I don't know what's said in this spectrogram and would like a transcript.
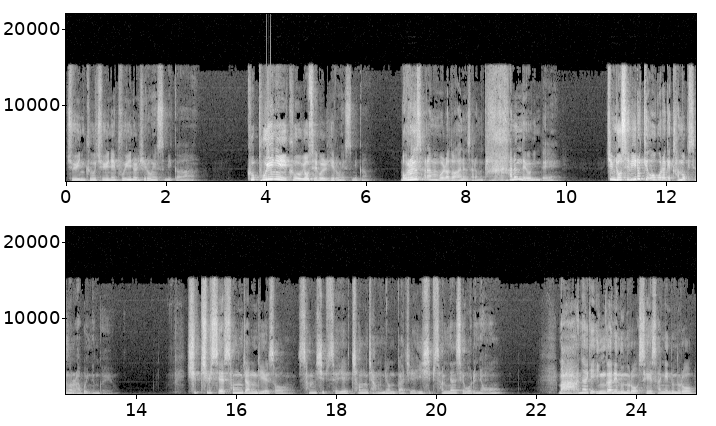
주인, 그 주인의 부인을 희롱했습니까? 그 부인이 그 요셉을 희롱했습니까? 모르는 사람은 몰라도 아는 사람은 다 아는 내용인데 지금 요셉이 이렇게 억울하게 감옥 생활을 하고 있는 거예요. 17세 성장기에서 30세의 청장년까지의 23년 세월은요, 만약에 인간의 눈으로, 세상의 눈으로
